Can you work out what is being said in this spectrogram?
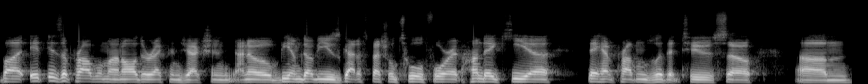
But it is a problem on all direct injection. I know BMW's got a special tool for it. Hyundai, Kia, they have problems with it too. So um,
